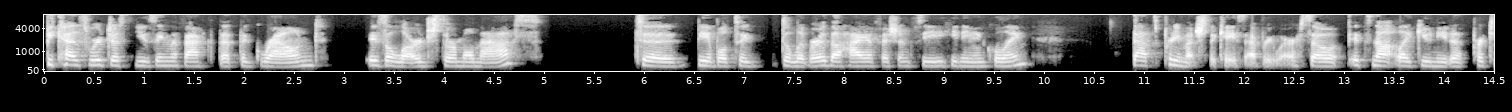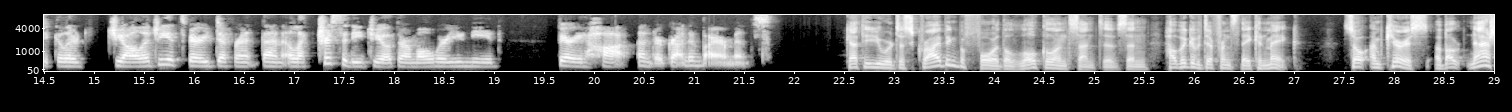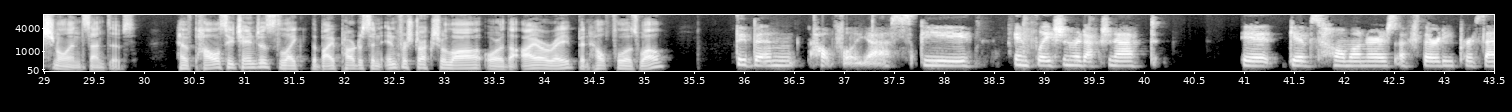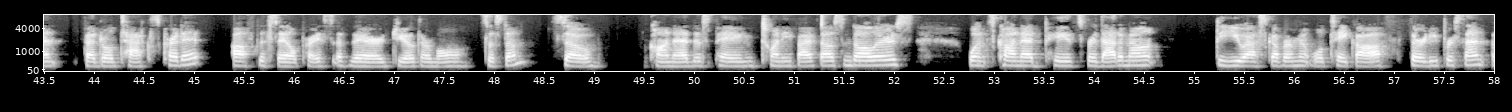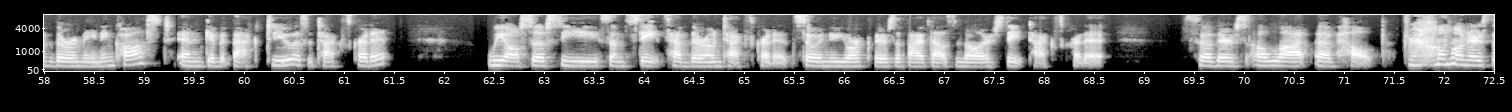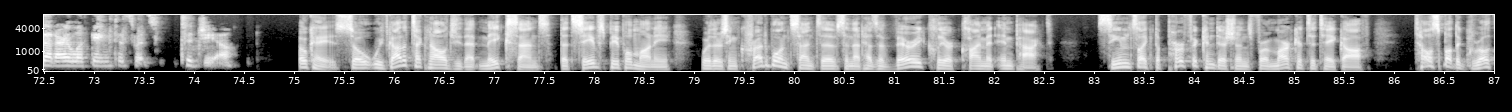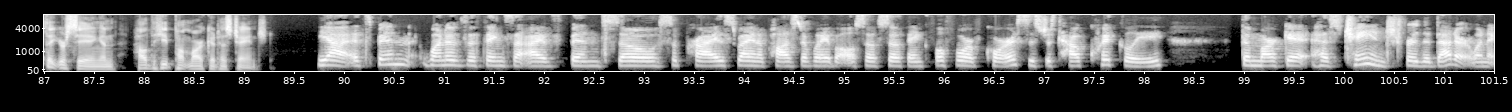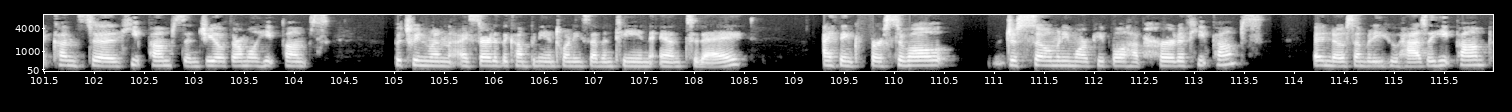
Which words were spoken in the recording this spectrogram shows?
because we're just using the fact that the ground is a large thermal mass to be able to deliver the high efficiency heating and cooling, that's pretty much the case everywhere. So it's not like you need a particular geology. It's very different than electricity geothermal, where you need very hot underground environments. Kathy, you were describing before the local incentives and how big of a difference they can make. So I'm curious about national incentives. Have policy changes like the bipartisan infrastructure law or the IRA been helpful as well? They've been helpful, yes. The Inflation Reduction Act it gives homeowners a 30% federal tax credit off the sale price of their geothermal system. So Con Ed is paying $25,000 once Con Ed pays for that amount, the US government will take off 30% of the remaining cost and give it back to you as a tax credit. We also see some states have their own tax credits. So in New York, there's a $5,000 state tax credit. So there's a lot of help for homeowners that are looking to switch to Geo. Okay, so we've got a technology that makes sense, that saves people money, where there's incredible incentives, and that has a very clear climate impact. Seems like the perfect conditions for a market to take off. Tell us about the growth that you're seeing and how the heat pump market has changed. Yeah, it's been one of the things that I've been so surprised by in a positive way, but also so thankful for, of course, is just how quickly the market has changed for the better when it comes to heat pumps and geothermal heat pumps between when I started the company in 2017 and today. I think, first of all, just so many more people have heard of heat pumps and know somebody who has a heat pump.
